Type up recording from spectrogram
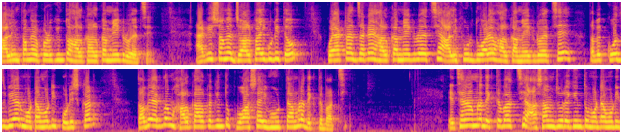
কালিম্পংয়ের ওপরও কিন্তু হালকা হালকা মেঘ রয়েছে। একই সঙ্গে জলপাইগুড়িতেও কয়েকটা জায়গায় হালকা মেঘ রয়েছে আলিপুর দুয়ারেও হালকা মেঘ রয়েছে। তবে কোচবিহার মোটামুটি পরিষ্কার। তবে একদম হালকা হালকা কিন্তু কুয়াশা এই মুহূর্তে আমরা দেখতে পাচ্ছি। এছাড়া আমরা দেখতে পাচ্ছি আসাম জুড়ে কিন্তু মোটামুটি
